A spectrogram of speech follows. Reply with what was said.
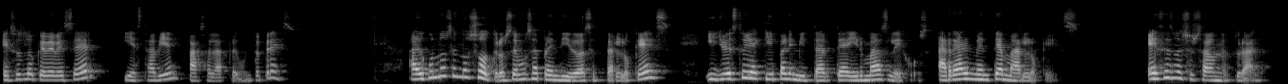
eso es lo que debe ser y está bien, pasa la pregunta 3. Algunos de nosotros hemos aprendido a aceptar lo que es, y yo estoy aquí para invitarte a ir más lejos, a realmente amar lo que es. Ese es nuestro estado natural.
